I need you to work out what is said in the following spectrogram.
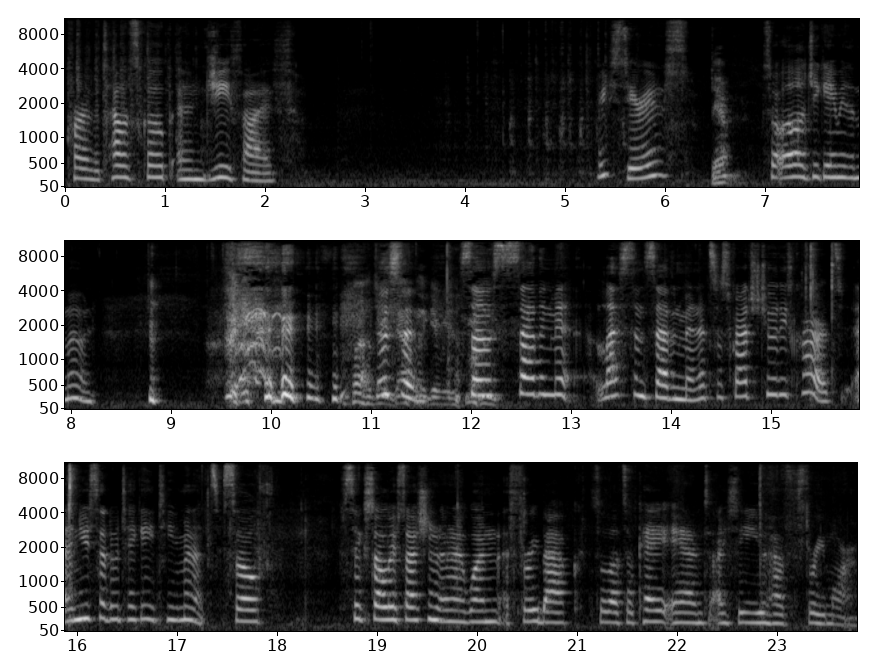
part of the telescope, and G5. Are you serious? Yep. So LG gave me the moon. well, Listen, so seven minutes, less than seven minutes to scratch two of these cards, and you said it would take 18 minutes. So six dollar session, and I won three back, so that's okay. And I see you have three more.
